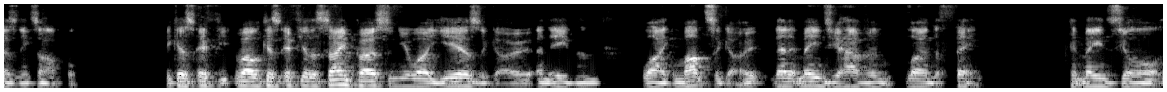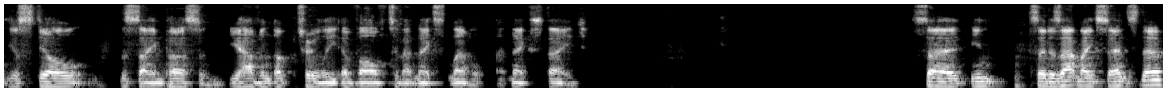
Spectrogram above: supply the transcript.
as an example? Because if you, well, because if you're the same person you were years ago and even like months ago, then it means you haven't learned a thing. It means you're you're still the same person. You haven't truly evolved to that next level, that next stage. So, you, so does that make sense, Deb?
